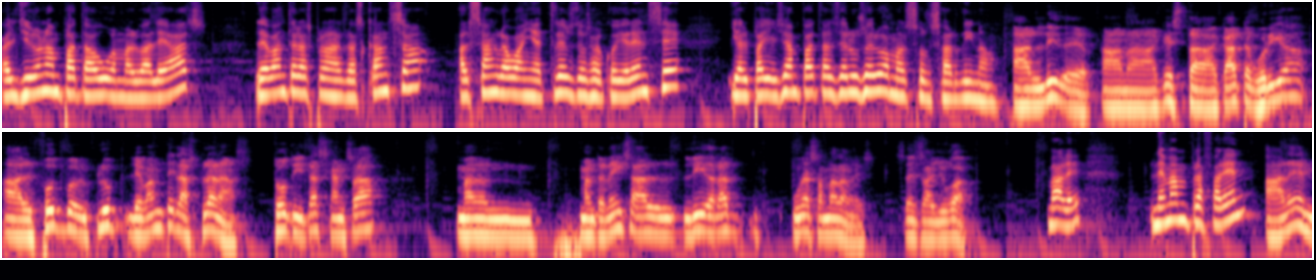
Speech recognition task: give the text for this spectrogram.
el Girona empata 1 amb el Balears, Levante les Planes descansa, el Sangre guanya 3-2 al Collerense i el Pallejà empata 0-0 amb el Son Sardina. El líder en aquesta categoria, el Futbol Club Levante Las Planes. Tot i descansar, man manteneix el liderat una setmana més, sense jugar. Vale. Anem amb preferent? Anem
